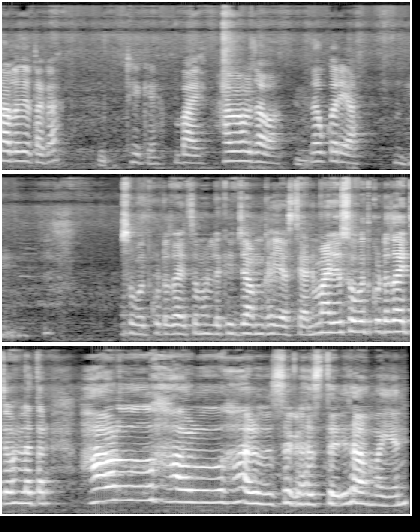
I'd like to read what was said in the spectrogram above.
चालत येता का? ठीक आहे. बाय. हळूहळू जावा. लवकर या. सोबत कुठं जायचं म्हणलं की जाम घाई असते. आणि माझ्यासोबत कुठं जायचं म्हणलं तर हळू हळू हळू सगळं असतं रामायण.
